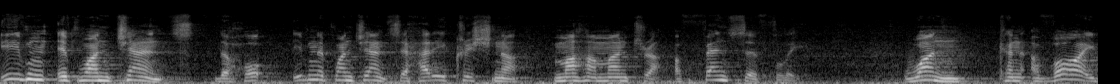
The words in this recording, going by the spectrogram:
Even if one chants the whole, even if one chants the Hare Krishna Maha Mantra offensively, one can avoid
